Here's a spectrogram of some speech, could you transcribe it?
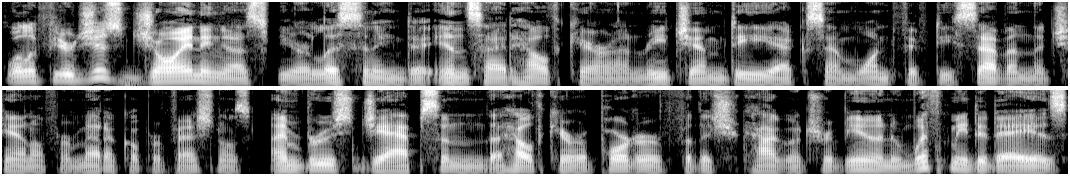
Well, if you're just joining us, you're listening to Inside Healthcare on ReachMD XM 157, the channel for medical professionals. I'm Bruce Japsen, the healthcare reporter for the Chicago Tribune, and with me today is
